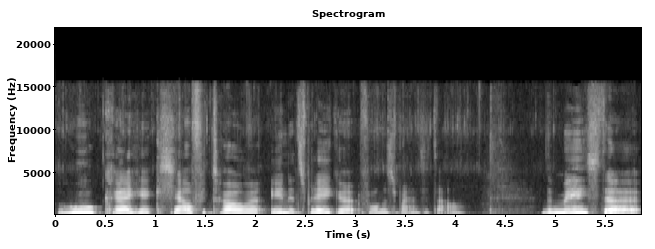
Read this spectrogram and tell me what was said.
hoe krijg ik zelfvertrouwen in het spreken van de Spaanse taal? De meeste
